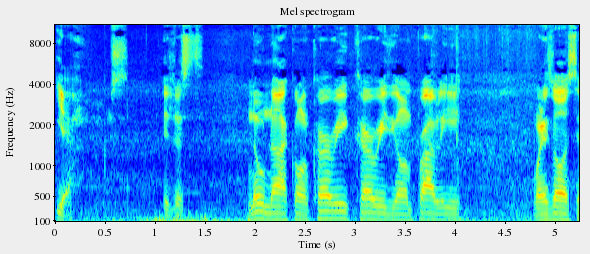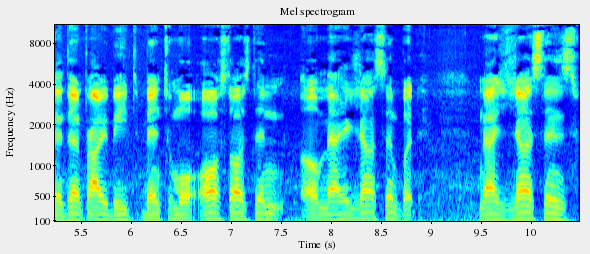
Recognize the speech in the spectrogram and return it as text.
yeah, it's just no knock on Curry. Curry's gonna probably, when it's all said and done, probably be been to more All Stars than um, Magic Johnson. But Magic Johnson's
